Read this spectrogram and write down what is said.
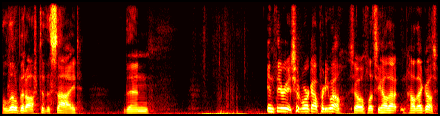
a little bit off to the side, then in theory it should work out pretty well. So let's see how that how that goes.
